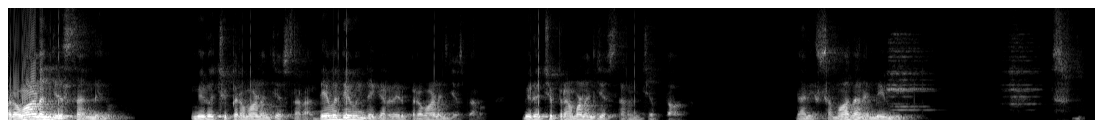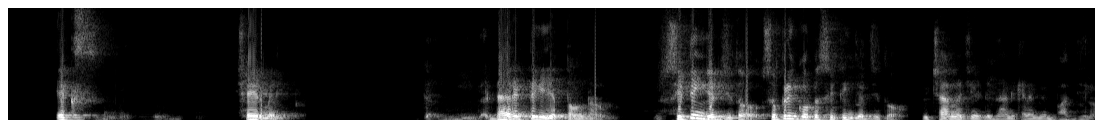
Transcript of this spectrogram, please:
ప్రమాణం చేస్తాను నేను. మీరు వచ్చి ప్రమాణం చేస్తారా? దేవదేవుని దగ్గర నేను ప్రమాణం చేస్తాను. మీరు వచ్చి ప్రమాణం చేస్తారని చెప్తాను దానికి సమాధానం ఏమి లేదు. Ex chairman. డైరెక్ట్గా చెప్తా ఉన్నారు. సిట్టింగ్ జడ్జితో సుప్రీంకోర్టు సిట్టింగ్ జడ్జితో విచారణ చేయండి దానికైనా మేము బాధ్యులు.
